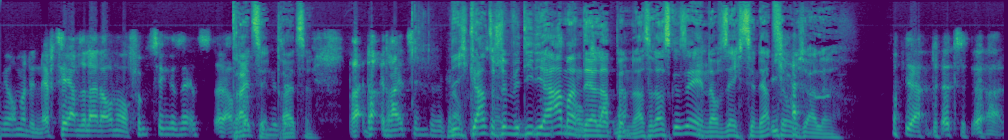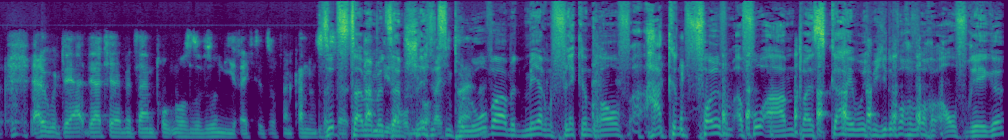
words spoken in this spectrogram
wie auch immer. Den FC haben sie leider auch nur auf 15 gesetzt. Äh, auf 13, 14 gesetzt. 13. Drei- drei- 13. Genau. Nicht ganz so schlimm wie Didi Hamann, der Lappen. ne? Hast du das gesehen? Auf 16, der hat's ja, Ja. auch nicht alle. Ja, das, ja. ja gut, der, der hat ja mit seinen Prognosen sowieso nie recht. Insofern kann uns Sitzt da immer mit seinem schlechtesten sein, ne? Pullover mit mehreren Flecken drauf, Hacken voll vom Vorabend bei Sky, wo ich mich jede Woche, Woche aufrege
